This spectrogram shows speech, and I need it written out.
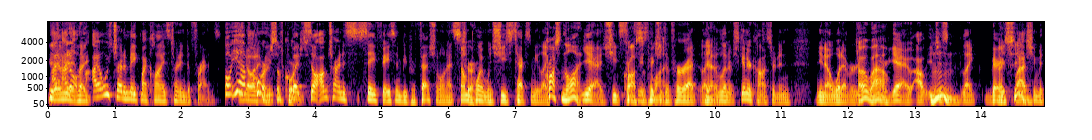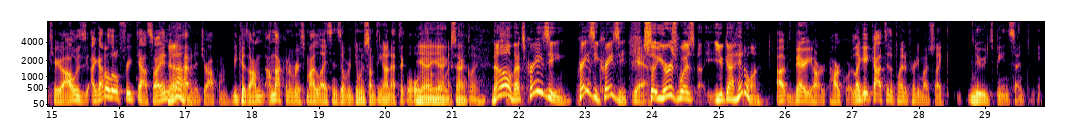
You know I, I mean? don't. Like- I always try to make my clients turn into friends. Oh, yeah, You of know I course, mean? of course. But so I'm trying to save face and be professional. And at some Sure. point, when she's texting me like Crossing the line. yeah, she's texting me pictures line. of her at like Yeah. a Lynyrd Skynyrd concert and you know whatever. Oh, wow. yeah, I, it just hmm. like I very see. flashy material. I was I got a little freaked out, so I ended Yeah. up having to drop them because I'm I'm not going to risk my license over doing something unethical. or yeah, something yeah, like that. exactly. No, that's crazy, crazy, crazy. Yeah. So yours was uh, you got hit on. Uh, very hard, hardcore. Like it got to the point of pretty much like nudes being sent to me.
